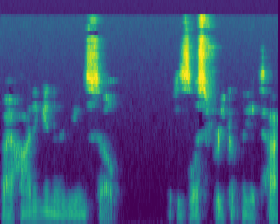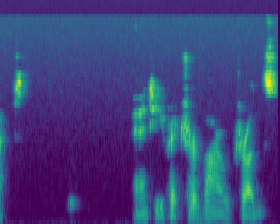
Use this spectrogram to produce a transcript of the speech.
By hiding in an immune cell, it is less frequently attacked. Antiretroviral drugs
